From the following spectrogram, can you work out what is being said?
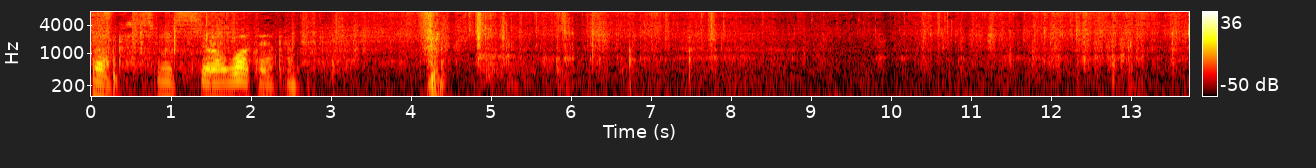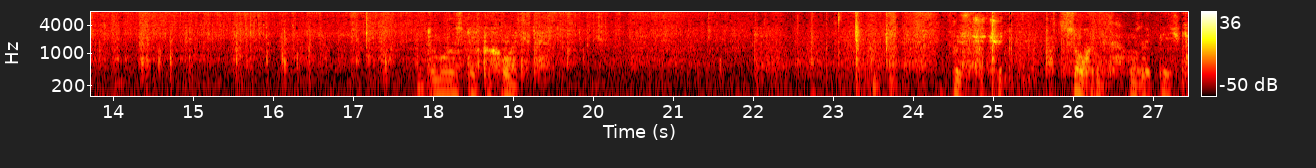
Так, сыроватая прям. Пусть чуть-чуть подсохнет возле печки.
